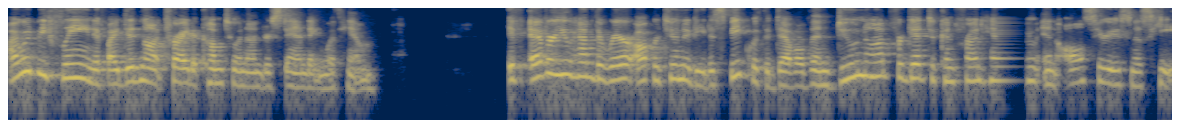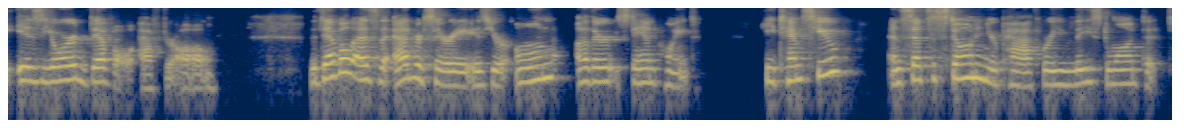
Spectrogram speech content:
I would be fleeing if I did not try to come to an understanding with him. If ever you have the rare opportunity to speak with the devil, then do not forget to confront him in all seriousness. He is your devil, after all. The devil, as the adversary, is your own other standpoint. He tempts you and sets a stone in your path where you least want it.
